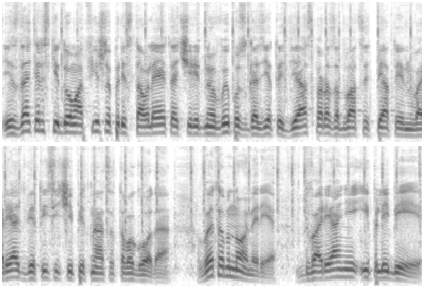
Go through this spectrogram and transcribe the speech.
Издательский дом «Афиша» представляет очередной выпуск газеты «Диаспора» за 25 января 2015 года. В этом номере «Дворяне и плебеи.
